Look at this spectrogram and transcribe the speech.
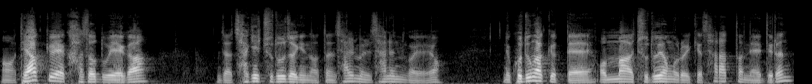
어 대학교에 가서도 얘가 이제 자기 주도적인 어떤 삶을 사는 거예요. 근데 고등학교 때 엄마 주도형으로 이렇게 살았던 애들은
